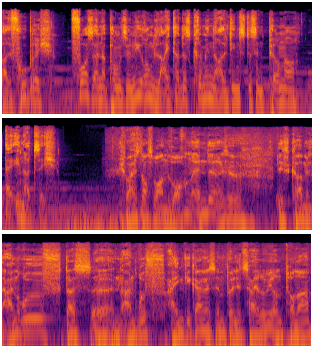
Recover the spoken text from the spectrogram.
Ralf Hubrich, vor seiner Pensionierung Leiter des Kriminaldienstes in Pirna, erinnert sich. Ich weiß noch, es war ein Wochenende, also es kam ein Anruf, dass äh, ein Anruf eingegangen ist im Polizeirevier in Pirna,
